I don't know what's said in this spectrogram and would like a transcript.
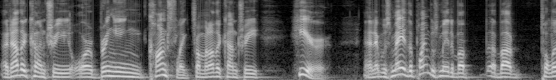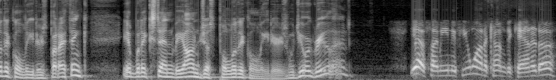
another country or bringing conflict from another country here. And it was made. The point was made about about political leaders, but I think it would extend beyond just political leaders. Would you agree with that? Yes, I mean, if you want to come to Canada,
